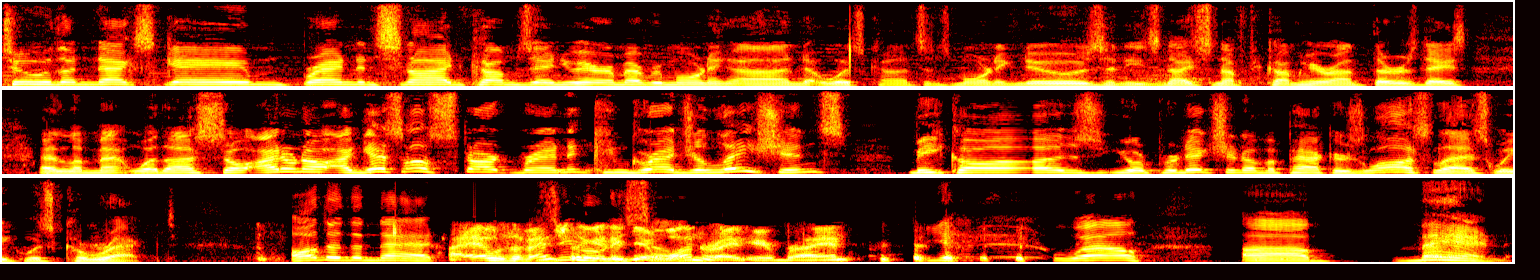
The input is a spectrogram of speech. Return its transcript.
to the next game. Brandon Sneide comes in. You hear him every morning on Wisconsin's Morning News, and he's nice enough to come here on Thursdays and lament with us. So I don't know. I guess I'll start, Brandon. Congratulations, because your prediction of a Packers loss last week was correct. Other than that, I was eventually going to get one right here, Brian. yeah, well, uh, man,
